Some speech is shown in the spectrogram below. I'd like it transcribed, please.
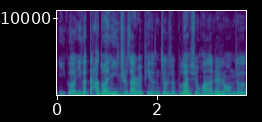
一个一个大段一直在 repeat，就是不断循环的这种，就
